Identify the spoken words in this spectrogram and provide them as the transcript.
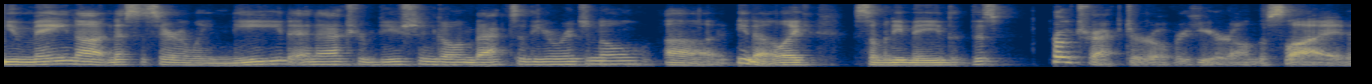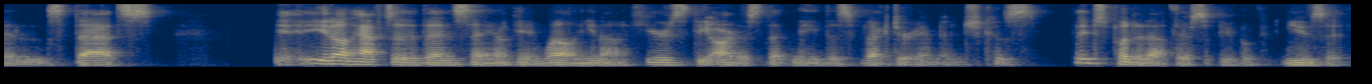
you may not necessarily need an attribution going back to the original. Uh, you know, like somebody made this protractor over here on the slide, and that's you don't have to then say, okay, well, you know, here's the artist that made this vector image because they just put it out there so people can use it.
